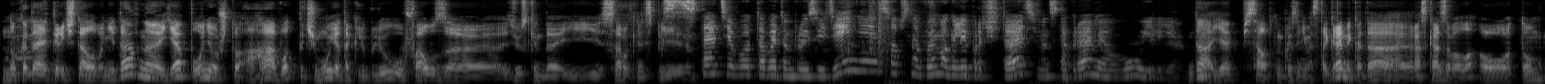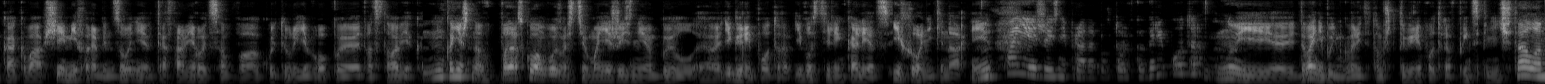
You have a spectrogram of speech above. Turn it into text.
но когда я перечитал его недавно, я понял, что, ага, вот почему я так люблю Фауза, Зюскинда и Сорокина с Пелевиным. Кстати, вот об этом произведении, собственно, вы могли прочитать в Инстаграме у Ильи. Да, я писал об этом произведении в Инстаграме, когда рассказывал о том, как вообще миф о Робинзоне трансформируется в культуре Европы 20 века. Ну, конечно, в подростковом возрасте в моей жизни был был э, и Гарри Поттер, и Властелин колец, и Хроники Нарнии. В моей жизни, правда, был только Гарри Поттер. Ну и э, давай не будем говорить о том, что ты Гарри Поттера в принципе не читала.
